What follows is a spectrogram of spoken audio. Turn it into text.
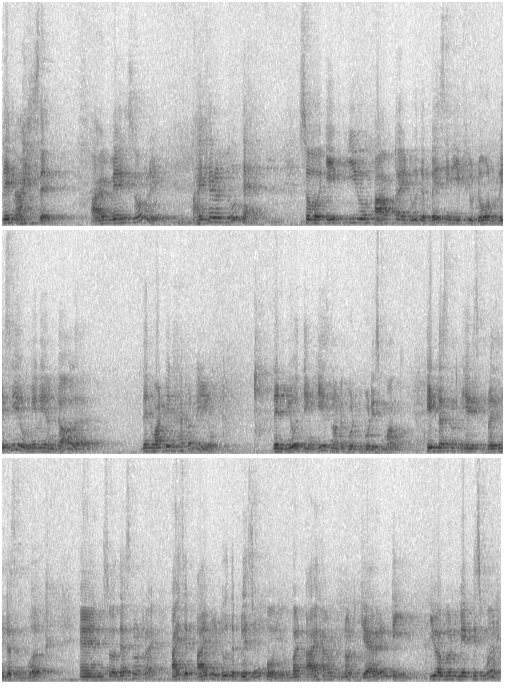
then I said, I'm very sorry. I cannot do that. So if you, after I do the blessing, if you don't receive million dollar, then what will happen to you? Then you think he's not a good Buddhist monk. He doesn't, his blessing doesn't work. And so that's not right. I said, I will do the blessing for you, but I have not guarantee you are going to make this money.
